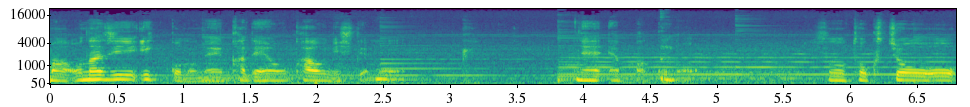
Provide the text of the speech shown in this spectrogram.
まあ同じ1個のね家電を買うにしてもねやっぱこのその特徴を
